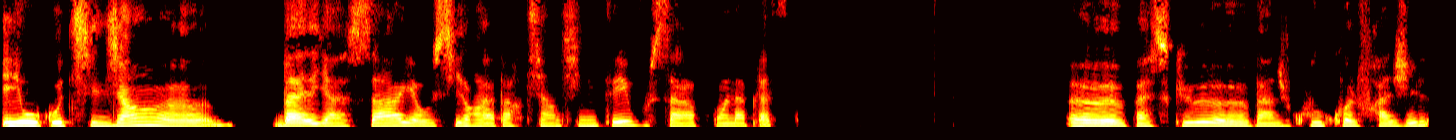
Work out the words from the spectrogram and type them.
Et au quotidien, euh, bah il y a ça, il y a aussi dans la partie intimité où ça prend de la place. Euh, parce que euh, bah, du coup, col fragile.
